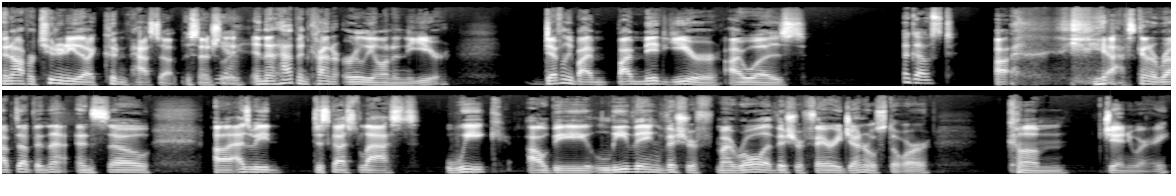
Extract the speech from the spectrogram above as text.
an opportunity that I couldn't pass up, essentially, Yeah. and that happened kind of early on in the year. Definitely by by mid year, I was A ghost. uh, yeah, I was kind of wrapped up in that. And so, uh, as we discussed last week, I'll be leaving Vischer, my role at Vischer Ferry General Store come January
